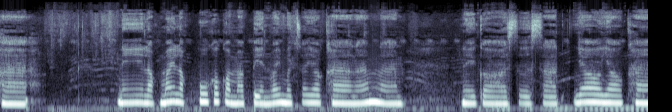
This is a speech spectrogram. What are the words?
ค่ะ นี่หลักไม้หลักปูเขาก็มาเป็นไว้มือเจ้ายอคางามงามนี่ก็เสือสัตว์เย่าเย่าค่ะ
